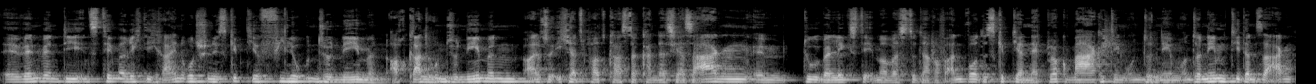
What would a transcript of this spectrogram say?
wenn wir die ins Thema richtig reinrutschen, es gibt hier viele Unternehmen, auch gerade mhm. Unternehmen, also ich als Podcaster kann das ja sagen, ähm, du überlegst dir immer, was du darauf antwortest. Es gibt ja Network Marketing Unternehmen, mhm. Unternehmen, die dann sagen,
